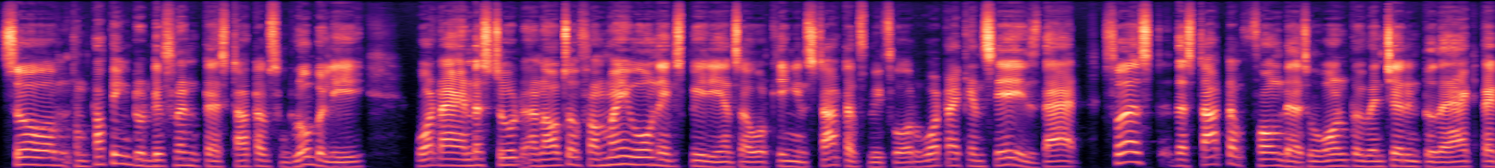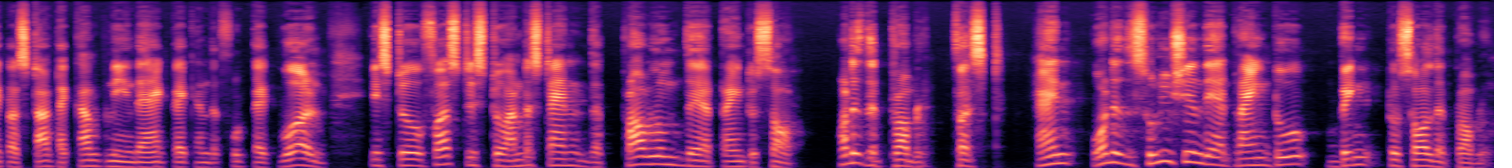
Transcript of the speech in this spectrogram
So, from talking to different uh, startups globally, what I understood, and also from my own experience of working in startups before, what I can say is that first, the startup founders who want to venture into the ag tech or start a company in the ag tech and the food tech world is to first is to understand the problem they are trying to solve. What is the problem first? And what is the solution they are trying to bring to solve the problem?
